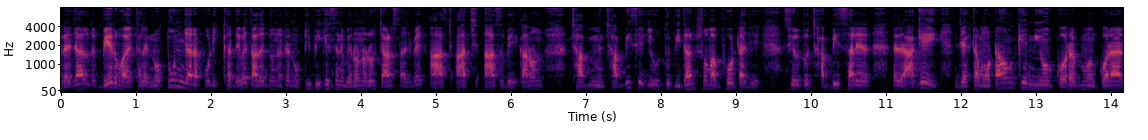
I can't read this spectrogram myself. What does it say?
রেজাল্ট বের হয়, তাহলে নতুন যারা পরীক্ষা দেবে, তাদের জন্য একটা নোটিফিকেশান বেরোনোরও চান্স আসবে, আস- আস- আসবে। কারণ ছাব- ছাব্বিশে যেহেতু বিধানসভা ভোট আছে, সেহেতু ছাব্বিশ সালের আগেই যে একটা মোটা অঙ্কের নিয়োগ করা, করার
